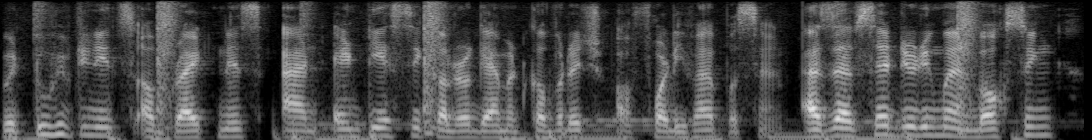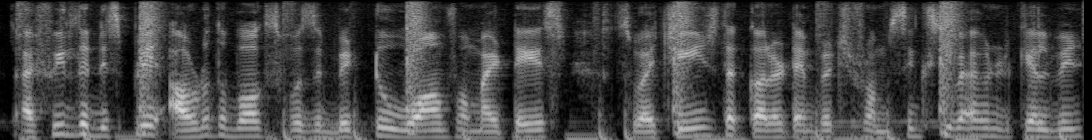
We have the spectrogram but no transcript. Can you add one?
with 250 nits of brightness and NTSC color gamut coverage of 45%. As I've said during my unboxing, I feel the display out of the box was a bit too warm for my taste, so I changed the color temperature from 6500 Kelvin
